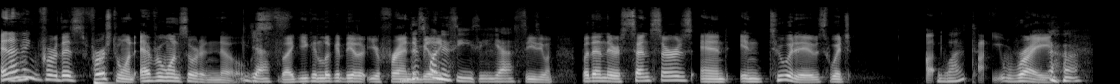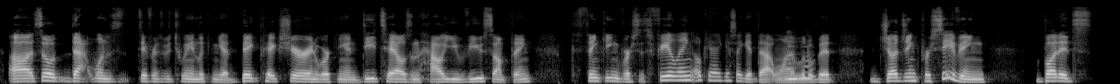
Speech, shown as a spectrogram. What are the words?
and I think for this first one, everyone sort of knows. Yes. like you can look at the other, your friend This and be one like, is easy, yes. "It's easy one." But then there's sensors and intuitives, which What? right. Uh, so that one's the difference between looking at big picture and working in details and how you view something. Thinking versus feeling. Okay, I guess I get that one a little Mm-hmm. bit. Judging, perceiving, but it's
